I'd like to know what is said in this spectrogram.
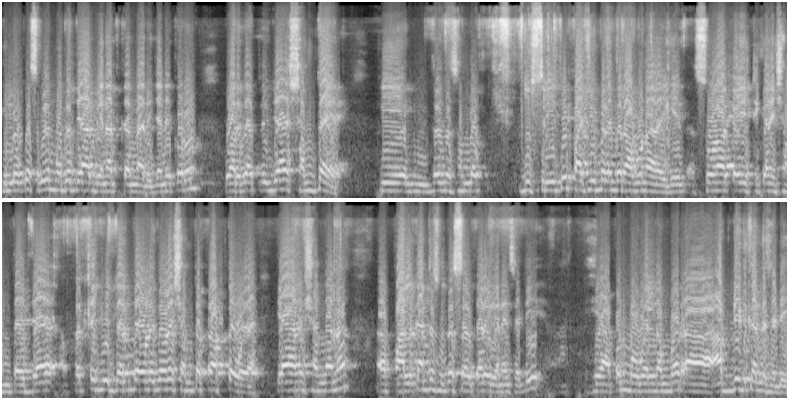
ही लोक सगळे मदत या अभियानात करणार. आहे जेणेकरून वर्गातल्या ज्या क्षमता आहेत की जर समजा दुसरी ते पाचवी पर्यंत राबवणार आहे की सोळा काही ठिकाणी क्षमता आहेत त्या प्रत्येक विद्यार्थ्यावर एवढ्या तेवढ्या क्षमता प्राप्त होणार या अनुषंगानं पालकांचं सुद्धा सहकार्य घेण्यासाठी हे आपण मोबाईल नंबर अपडेट करण्यासाठी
